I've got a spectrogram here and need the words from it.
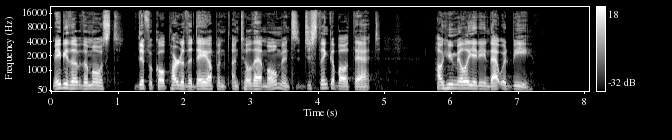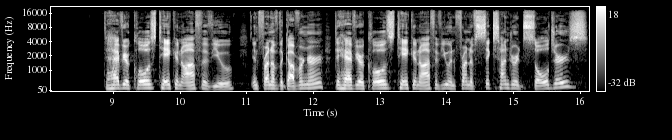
Maybe the, the most difficult part of the day up un, until that moment. Just think about that. How humiliating that would be. To have your clothes taken off of you in front of the governor, to have your clothes taken off of you in front of 600 soldiers.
